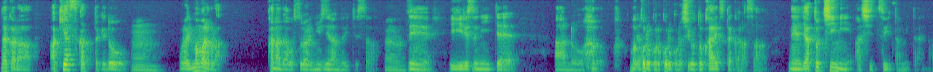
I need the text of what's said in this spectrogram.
だから飽きやすかったけどうん。ほら今までほらカナダオーストラリアニュージーランド行ってさうん。でね。イギリスにいてあの、まあ、コロコロコロコロ仕事変えてたからさ、ね、やっと地に足ついたみたいな。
